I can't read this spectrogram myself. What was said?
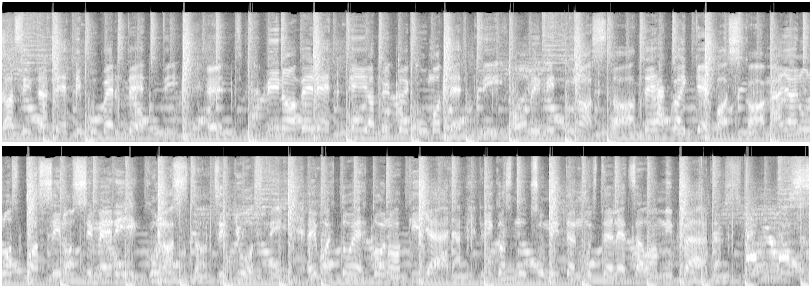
Ja sitä teetti puberteetti. Et vina vedettiin ja tyttöi kuumotettiin. Oli vittu nastaa, tehdä kaikkea paskaa. Mä jäin ulos passin, Ossi meni ikkunasta. Sit juostiin, ei vaihtoehtoinakin jäädä. Rikas muksu, miten muistelet sä lammin mistä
